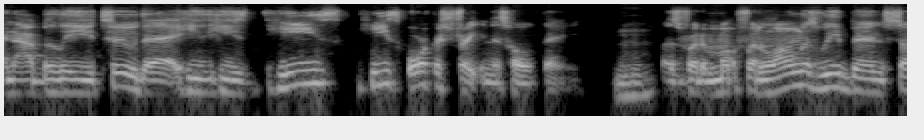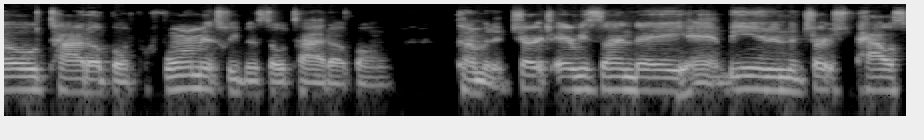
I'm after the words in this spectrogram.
And I believe too that he he's he's he's orchestrating this whole thing. Mhm. Because for the for the longest we've been so tied up on performance, we've been so tied up on coming to church every Sunday and being in the church house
